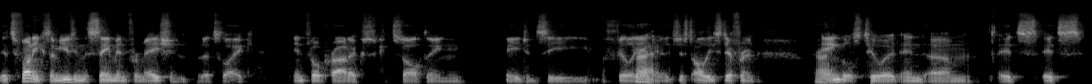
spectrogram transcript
It's funny because I'm using the same information, but it's like info products, consulting, agency, affiliate. Right. It's just all these different right. angles to it, and um, it's it's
